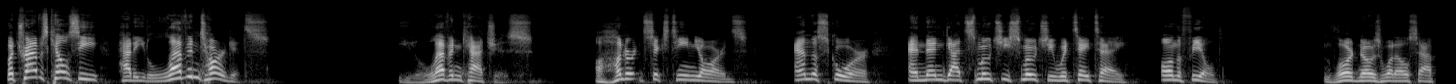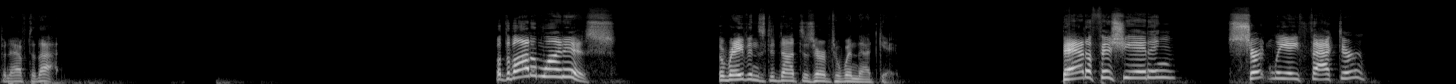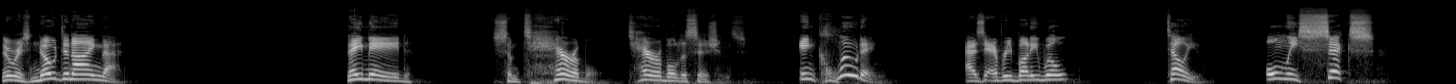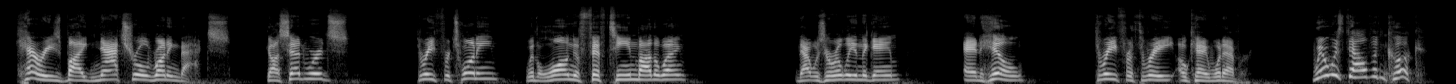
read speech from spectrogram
But Travis Kelce had 11 targets, 11 catches, 116 yards, and the score, and then got smoochy smoochy with Tay on the field. Lord knows what else happened after that. But the bottom line is the Ravens did not deserve to win that game. Bad officiating, certainly a factor. There is no denying that. They made some terrible, terrible decisions, including, as everybody will tell you, only six carries by natural running backs. Gus Edwards, three for 20, with a long of 15, by the way. That was early in the game. And Hill, three for three. Okay, whatever. Where was Dalvin Cook?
